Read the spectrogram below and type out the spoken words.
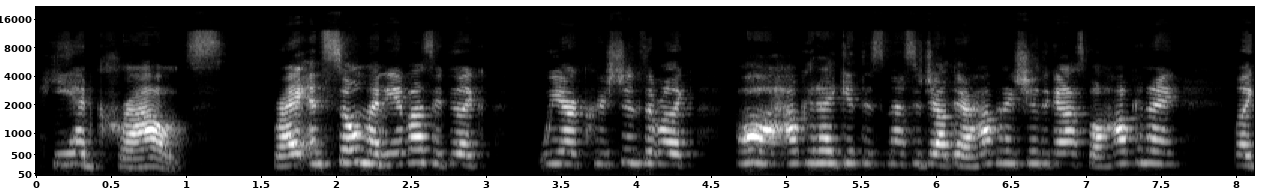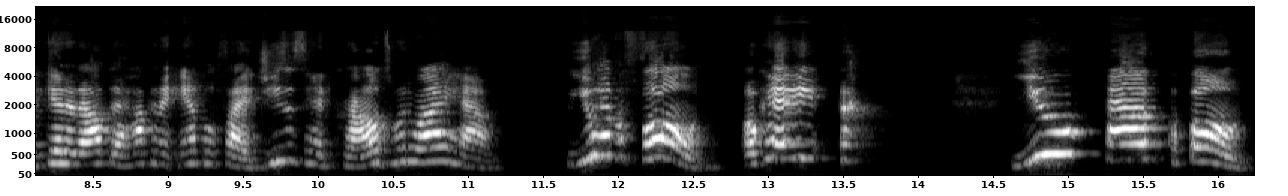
he had crowds, right? And so many of us, I feel like we are Christians and we're like, oh, how can I get this message out there? How can I share the gospel? How can I like get it out there? How can I amplify it? Jesus had crowds. What do I have? You have a phone, okay? you have a phone.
